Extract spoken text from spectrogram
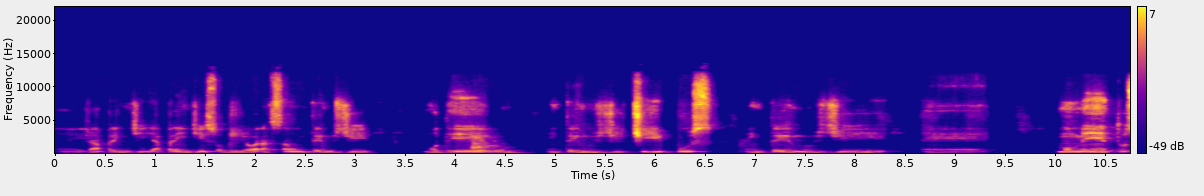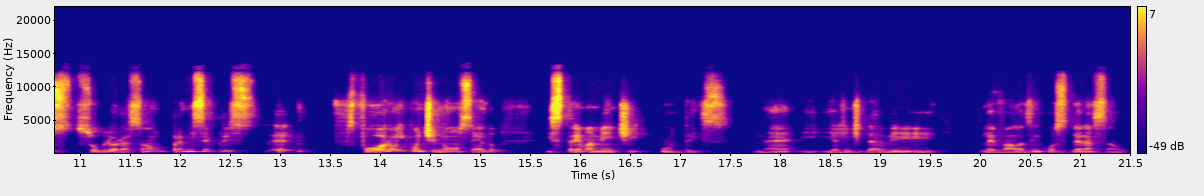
é, já aprendi, aprendi sobre oração em termos de modelo, em termos de tipos, em termos de é, momentos sobre oração, para mim sempre é, foram e continuam sendo extremamente úteis, né? E, e a gente deve levá-las em consideração.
